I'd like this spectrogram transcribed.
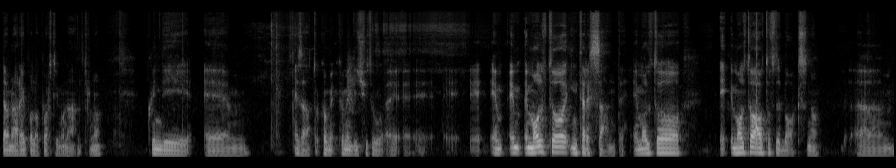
da una repo lo porti in un altro? No? Quindi, ehm, esatto, come, come, dici tu, è, è, è, è, molto interessante, è molto, è, molto out of the box, no? Um,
